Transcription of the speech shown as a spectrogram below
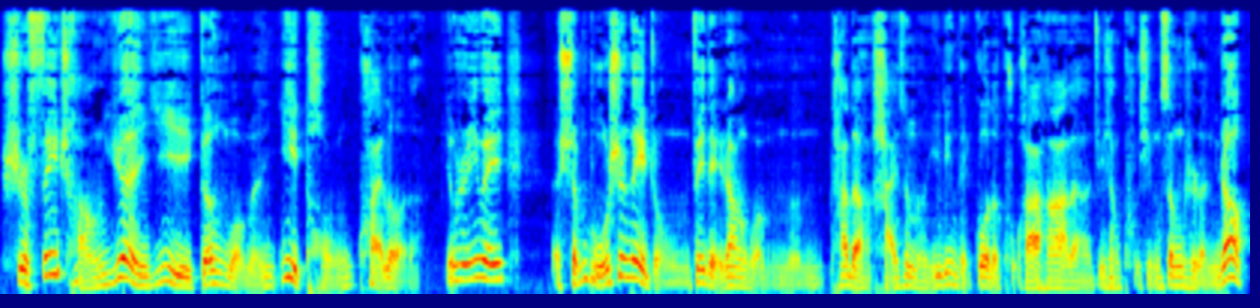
是非常愿意跟我们一同快乐的，就是因为神不是那种非得让我们他的孩子们一定得过得苦哈哈的，就像苦行僧似的。你知道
